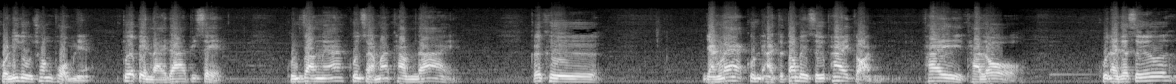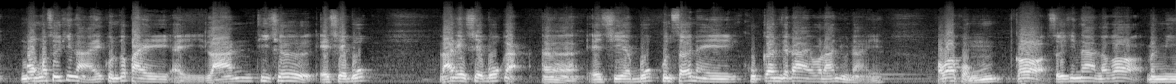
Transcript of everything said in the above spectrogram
คนที่ดูช่องผมเนี่ย เพื่อเป็นรายได้พิเศษ คุณฟังนะ คุณสามารถทำได้ ก็คือ อย่างแรกคุณอาจจะต้องไปซื้อไพ่ก่อนไพ่ทาโร่คุณอาจจะซื้องงว่าซื้อที่ไหน คุณก็ไปไอ้ร้านที่ชื่อเอเชียบุ๊กร้านเอเชียบุ๊กอะเออเอเชียบุ๊กคุณเซิร์ชใน Google ก็ได้ว่าร้านอยู่ไหน เพราะว่าผมก็ซื้อที่นั่นแล้วก็มันมี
